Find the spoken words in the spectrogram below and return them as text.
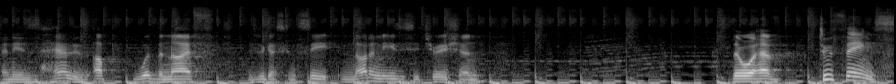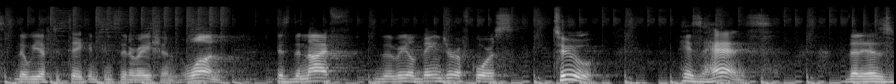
and his hand is up with the knife. As you guys can see, not an easy situation. There will have two things that we have to take in consideration. One is the knife, the real danger, of course. Two, his hands that is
